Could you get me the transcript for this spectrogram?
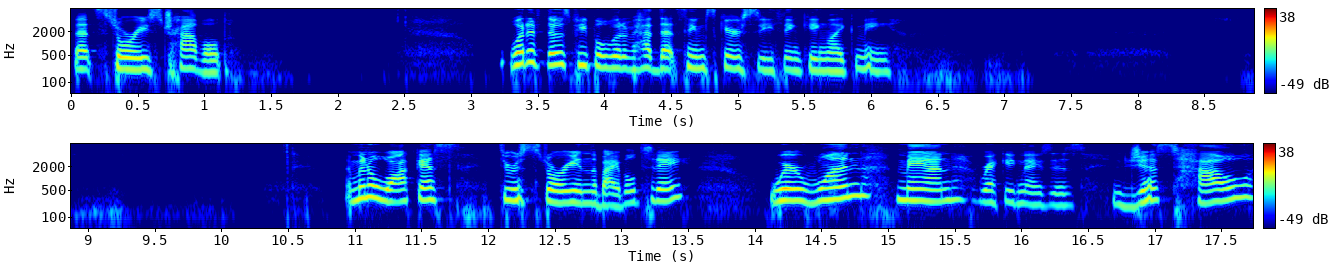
that stories traveled. What if those people would have had that same scarcity thinking like me? I'm going to walk us through a story in the Bible today where one man recognizes just how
